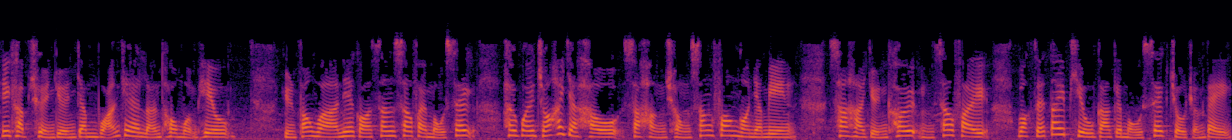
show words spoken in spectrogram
以及全員任玩嘅兩套門票。園方話呢一個新收費模式係為咗喺日後實行重生方案入面，拆下園區唔收費或者低票價嘅模式做準備。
